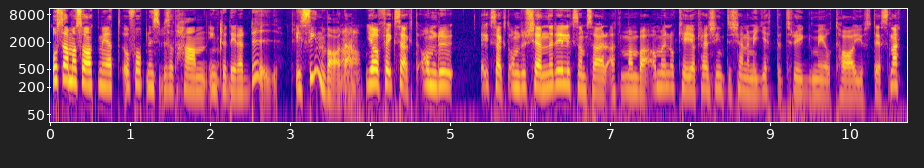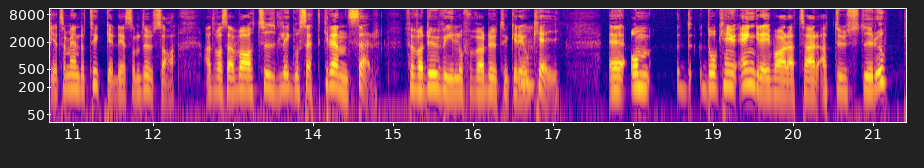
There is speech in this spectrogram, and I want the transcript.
Och samma sak med att, och förhoppningsvis att han inkluderar dig i sin vardag. Ja. Ja för exakt, om du, exakt, om du känner det liksom så här att man bara, ja men okej jag kanske inte känner mig jättetrygg med att ta just det snacket som jag ändå tycker det som du sa. Att vara så här, var tydlig och sätt gränser för vad du vill och för vad du tycker är Mm. okej. Eh, om, d- då kan ju en grej vara att, så här, att du styr upp,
